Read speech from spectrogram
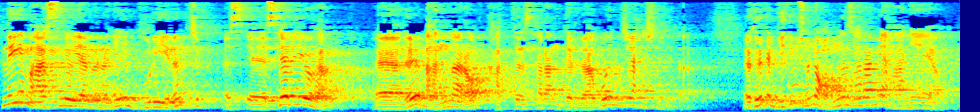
근데 이 말씀에 의하면은 이 무리는 즉 세례 요한을 만나러 갔던 사람들이라고 이제 하십니다. 그렇게 믿음이 전혀 없는 사람이 아니에요.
